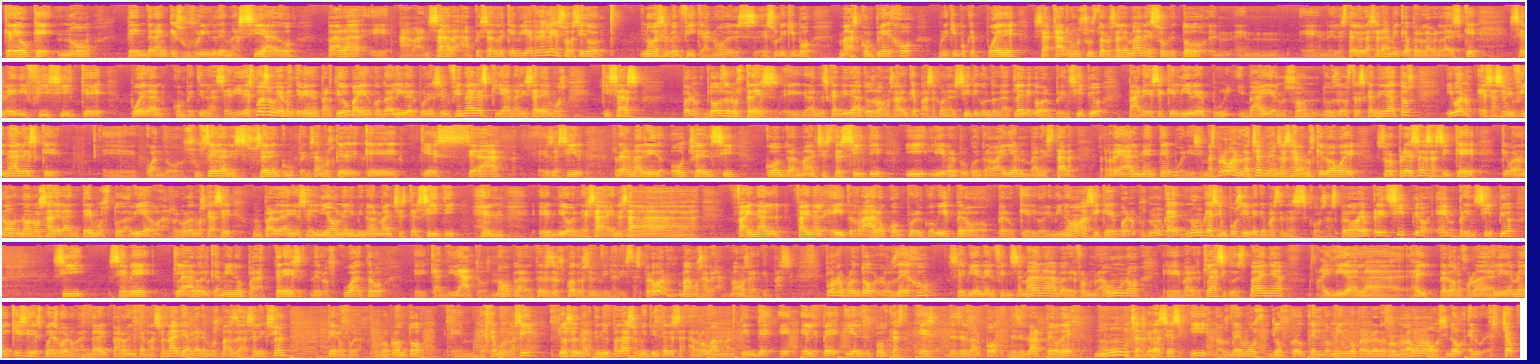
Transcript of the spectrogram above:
creo que no tendrán que sufrir demasiado para eh, avanzar, a pesar de que el Villarreal eso ha sido no es el Benfica, ¿no? Es, un equipo más complejo, un equipo que puede sacarle un susto a los alemanes, sobre todo en, el Estadio de la Cerámica, pero la verdad es que se ve difícil que puedan competir en la serie. Después, obviamente, viene el partido Bayern contra Liverpool en semifinales, que ya analizaremos. Quizás bueno, dos de los tres eh, grandes candidatos. Vamos a ver qué pasa con el City contra el Atlético. En principio parece que Liverpool y Bayern son dos de los tres candidatos. Y bueno, esas semifinales que eh, cuando sucedan y si suceden como pensamos que, que será, es decir, Real Madrid o Chelsea contra Manchester City y Liverpool contra Bayern van a estar realmente buenísimas. Pero bueno, la Champions ya sabemos que luego hay sorpresas, así que, que bueno, no, no, nos adelantemos todavía. recordemos que hace un par de años el Lyon eliminó al Manchester City en, digo, en esa, en esa Final, Final 8 raro por el COVID, pero, pero que lo eliminó. Así que, bueno, pues nunca, nunca es imposible que pasen esas cosas. Pero en principio, en principio, sí se ve claro el camino para tres de los cuatro eh, candidatos, ¿no? Para tres de los cuatro semifinalistas. Pero bueno, vamos a ver, vamos a ver qué pasa. Por lo pronto los dejo, se viene el fin de semana, va a haber Fórmula 1, eh, va a haber Clásico de España, hay Liga de la, hay, perdón, jornada de la Liga MX y después, bueno, vendrá el parón internacional, ya hablaremos más de la selección, pero bueno, por lo pronto, em, dejémoslo así. Yo soy Martín del Palacio, mi Twitter es arroba martindelp y el del podcast es desde el bar pod, desde el bar POD. Muchas gracias y nos vemos yo creo que el domingo para hablar de Fórmula 1 o si no, el lunes. Chao.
